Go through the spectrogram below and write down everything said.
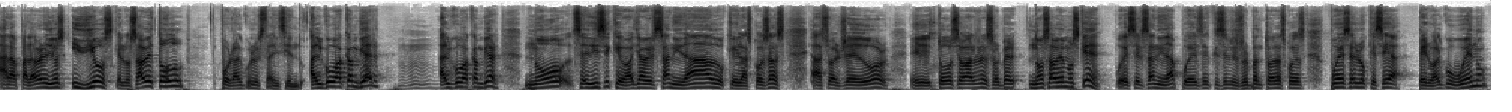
a la palabra de Dios. Y Dios, que lo sabe todo, por algo lo está diciendo. Algo va a cambiar algo va a cambiar. No se dice que vaya a haber sanidad o que las cosas a su alrededor, eh, todo se va a resolver. No sabemos qué. Puede ser sanidad, puede ser que se resuelvan todas las cosas, puede ser lo que sea, pero algo bueno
